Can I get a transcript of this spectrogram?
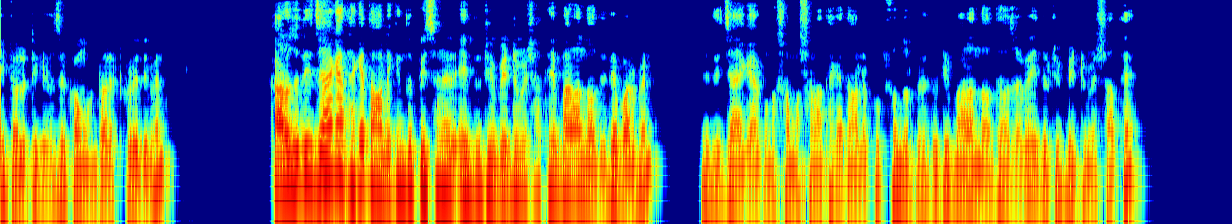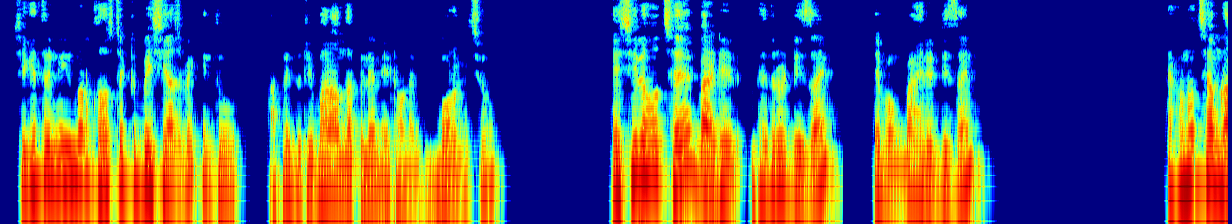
এই টয়লেটটিকে হচ্ছে কমন টয়লেট করে দিবেন। কারও যদি জায়গা থাকে, তাহলে কিন্তু পিছনের এই দুটি বেডরুমের সাথে বারান্দাও দিতে পারবেন। যদি জায়গার কোনো সমস্যা না থাকে, তাহলে খুব সুন্দর করে দুটি বারান্দাও দেওয়া যাবে এই দুটি বেডরুমের সাথে। সেক্ষেত্রে নির্মাণ খরচটা একটু বেশি আসবে, কিন্তু আপনি দুটি বারান্দা পেলেন, এটা অনেক বড় কিছু। এই ছিল হচ্ছে বাড়িটির ভেতরের ডিজাইন এবং বাহিরের ডিজাইন। এখন হচ্ছে আমরা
